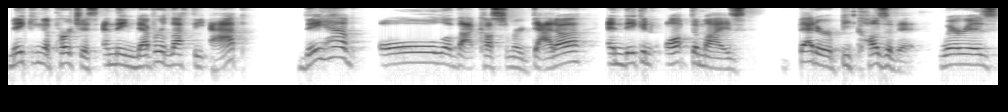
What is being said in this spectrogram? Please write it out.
making a purchase and they never left the app, they have all of that customer data and they can optimize better because of it. Whereas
